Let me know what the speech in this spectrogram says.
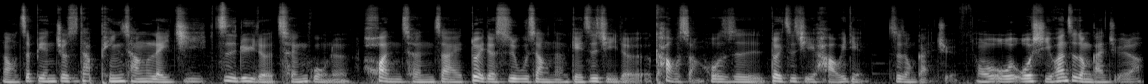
然后这边就是他平常累积自律的成果呢，换成在对的事物上呢，给自己的犒赏，或者是对自己好一点这种感觉。我我我喜欢这种感觉啦。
